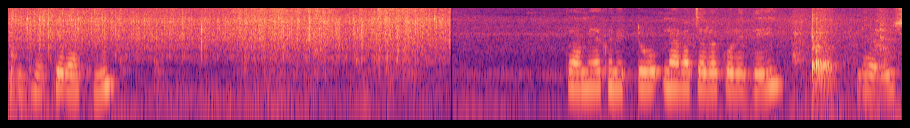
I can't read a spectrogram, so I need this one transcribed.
একটু ঢেকে রাখি। তো আমি এখন একটু নাড়াচাড়া করে দেই। ঢেঁড়স।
